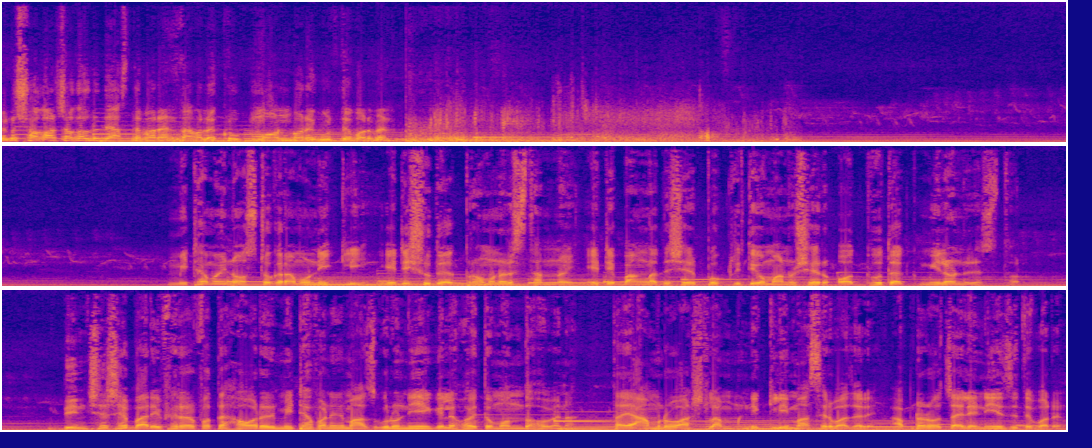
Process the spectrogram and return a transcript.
একটু সকাল সকাল যদি আসতে পারেন, তাহলে খুব মন ভরে ঘুরতে পারবেন। মিঠাময় নষ্টগ্রাম ও নিকলি। এটি শুধু এক ভ্রমণের স্থান নয়, এটি বাংলাদেশের প্রকৃতি ও মানুষের অদ্ভুত এক মিলনের স্থল। দিন শেষে বাড়ি ফেরার পথে হাওরের মিঠা পানির মাছগুলো নিয়ে গেলে হয়তো মন্দ হবে না। তাই আমরাও আসলাম নিকলি মাছের বাজারে। আপনারাও চাইলে নিয়ে যেতে পারেন।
